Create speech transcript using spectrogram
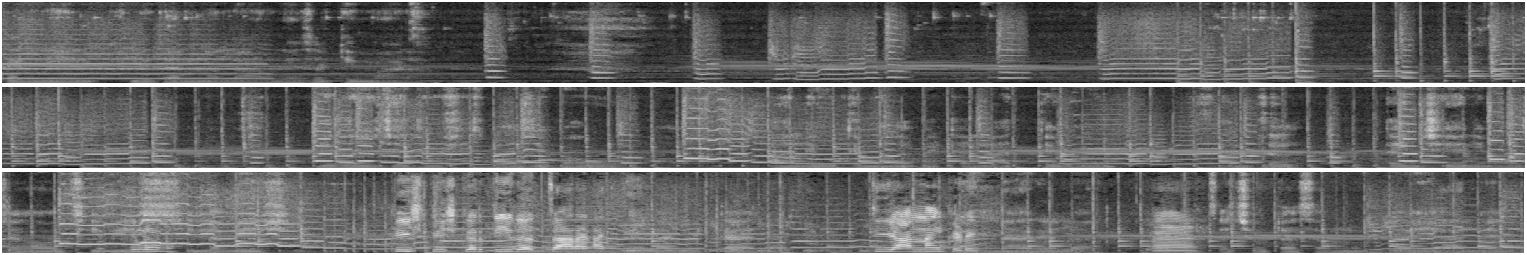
त्यांनी हेल्प केली त्यांना लावण्यासाठी माळा. त्यांची आणि माझ्या गावाची तुला ना? वेशी. लवेशी फिश फिश करते इथं चारा टाकते. भेटायला ती अण्णांकडे येणाऱ्याला. हं. छोटासा मुलगाही आलेला.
